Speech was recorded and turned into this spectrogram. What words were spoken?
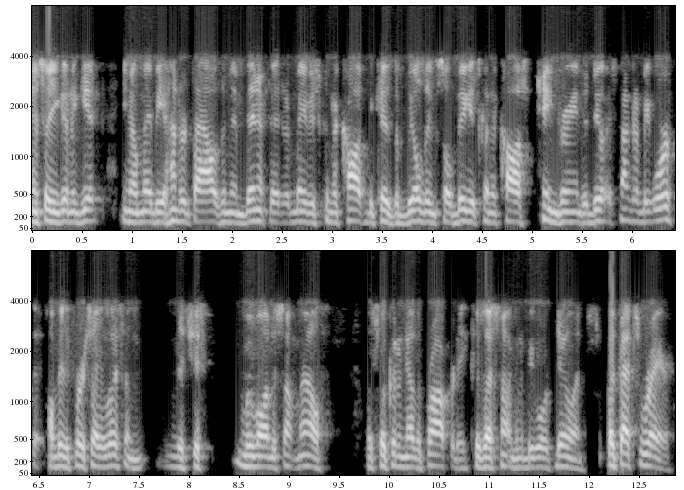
And so you're going to get, you know, maybe a hundred thousand in benefit, or maybe it's going to cost because the building's so big, it's going to cost 10 grand to do it. It's not going to be worth it. I'll be the first to say, listen, let's just move on to something else. Let's look at another property because that's not going to be worth doing. But that's rare.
